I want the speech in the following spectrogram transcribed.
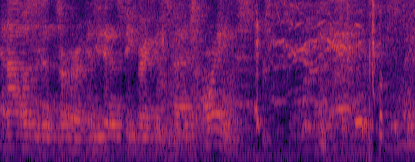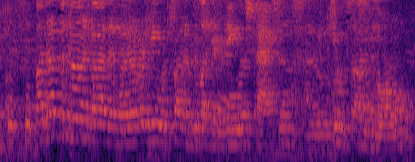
and I was his interpreter because he didn't speak very good Spanish or English. My dad's the kind of guy that whenever he would try to do like an English accent, he would sound normal.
